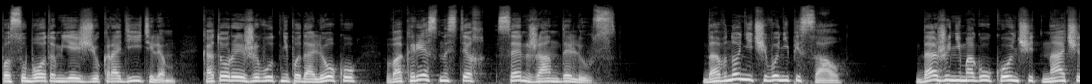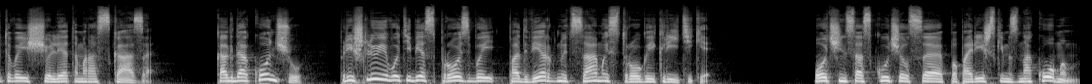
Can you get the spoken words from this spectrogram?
По субботам езжу к родителям, которые живут неподалеку, в окрестностях Сен-Жан-де-Люс. Давно ничего не писал, даже не могу кончить начатого еще летом рассказа. Когда кончу, пришлю его тебе с просьбой подвергнуть самой строгой критике. Очень соскучился по парижским знакомым.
